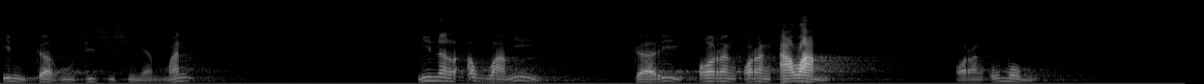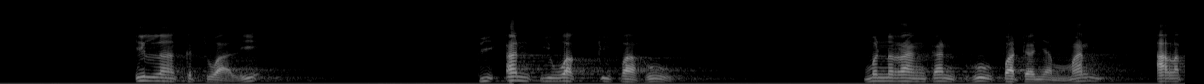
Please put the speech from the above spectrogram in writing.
Indahu di sisinya man minal awami dari orang-orang awam. Orang umum. Illa kecuali bi an yuwakifahu menerangkan hu padanya man alat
